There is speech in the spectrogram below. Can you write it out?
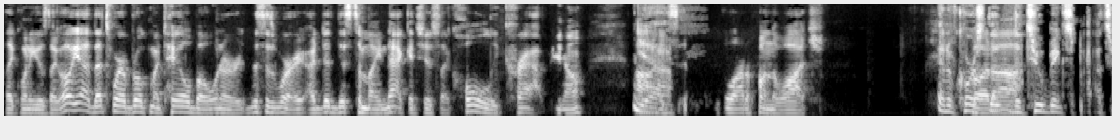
like when he was like, "Oh yeah, that's where I broke my tailbone," or "This is where I, I did this to my neck." It's just like, holy crap, you know? Uh, yeah, uh, it's, it's, a lot of fun to watch. And of course, but, the, uh, the two big spots,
